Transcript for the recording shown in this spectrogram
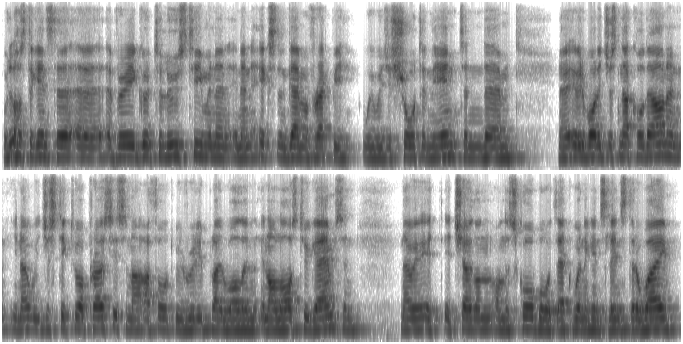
we lost against a, a, a very good Toulouse team in, in an excellent game of rugby. We were just short in the end, and um, you know everybody just knuckled down, and you know we just stick to our process. And I, I thought we really played well in, in our last two games, and you know it, it showed on, on the scoreboard that win against Leinster away,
